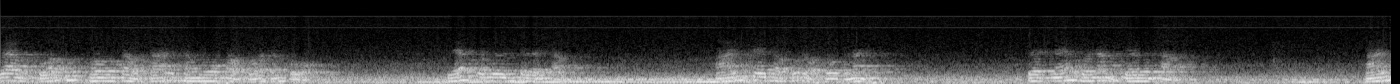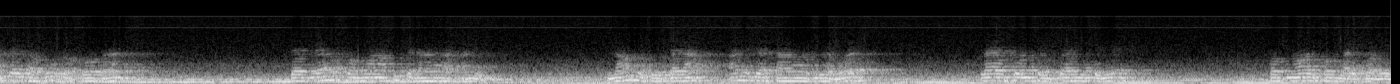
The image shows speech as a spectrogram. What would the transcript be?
ก้าวขวาพุทโธเก้าซ้ายธรรมโมก้าขวาสังโฆแล้วก็เดินเจริญธรรมหายใจเข้าพุทโธโธนั้นเสร็จแล้วก็นั่งเจริญธรรมหายใจเข้าพุทโธโธนั้นเสร็จแล้วก็มาพิจารณาอันนี้ น้อมสู่ใจรักอันนี้จะตามเรื่องว่าแปลคนสนใจเป็นนี้พบน้อยพบใหญ่ก็ดี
